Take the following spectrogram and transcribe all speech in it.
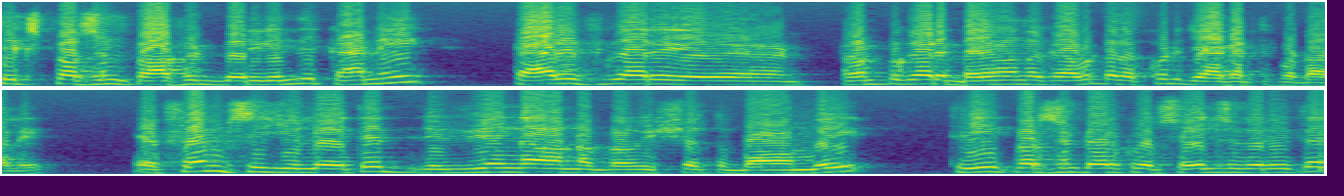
సిక్స్ పర్సెంట్ ప్రాఫిట్ పెరిగింది. కానీ టారిఫ్ గారి ట్రంప్ గారి భయం ఉంది కాబట్టి అది కూడా జాగ్రత్త పడాలి. FMCG లో అయితే దివ్యంగా ఉన్న భవిష్యత్తు బాగుంది. త్రీ పర్సెంట్ వరకు సేల్స్ పెరిగితే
